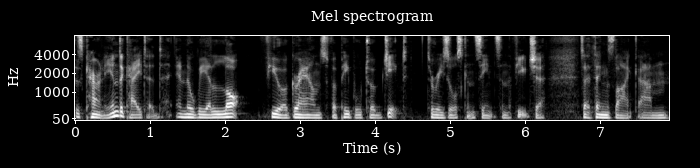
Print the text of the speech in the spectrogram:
is currently indicated, and there'll be a lot fewer grounds for people to object to resource consents in the future. So things like um,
